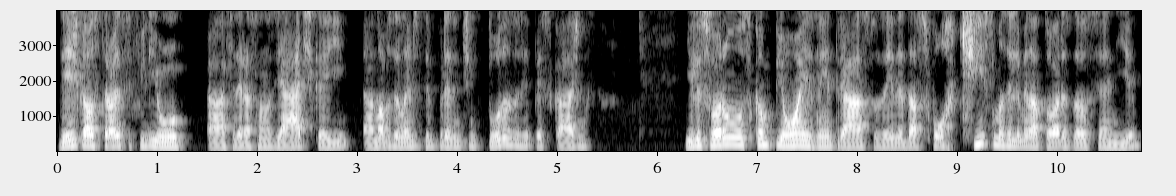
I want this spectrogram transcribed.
desde que a Austrália se filiou à Federação Asiática aí, a Nova Zelândia esteve presente em todas as repescagens. E eles foram os campeões, entre aspas, ainda das fortíssimas eliminatórias da Oceania,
